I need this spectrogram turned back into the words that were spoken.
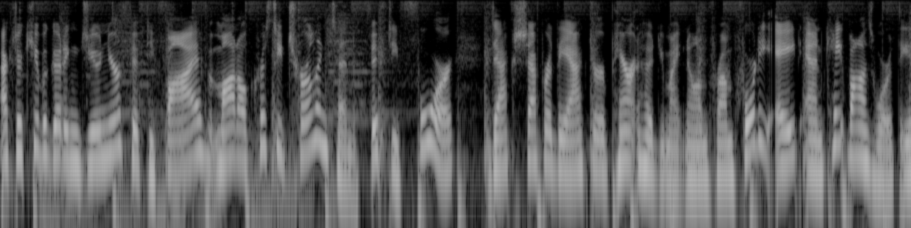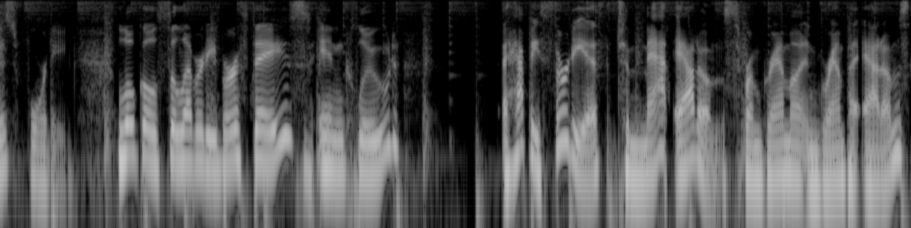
Actor Cuba Gooding Jr., 55. Model Christy Turlington, 54. Dax Shepard, the actor of Parenthood, you might know him from, 48. And Kate Bosworth is 40. Local celebrity birthdays include a happy 30th to Matt Adams from Grandma and Grandpa Adams.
